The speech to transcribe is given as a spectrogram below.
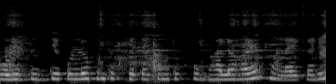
গরুর দুধ দিয়ে করলেও কিন্তু খেতে কিন্তু খুব ভালো হয় মালাইকারি।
